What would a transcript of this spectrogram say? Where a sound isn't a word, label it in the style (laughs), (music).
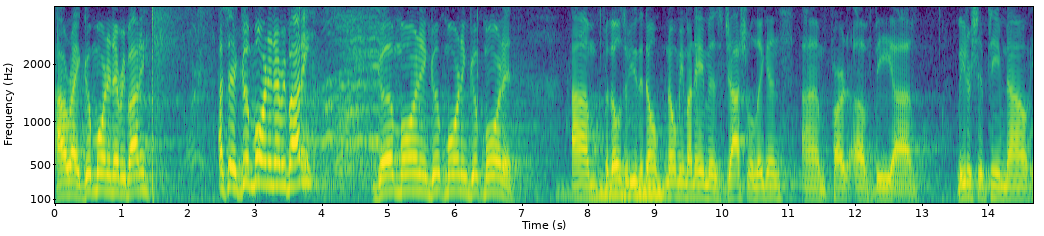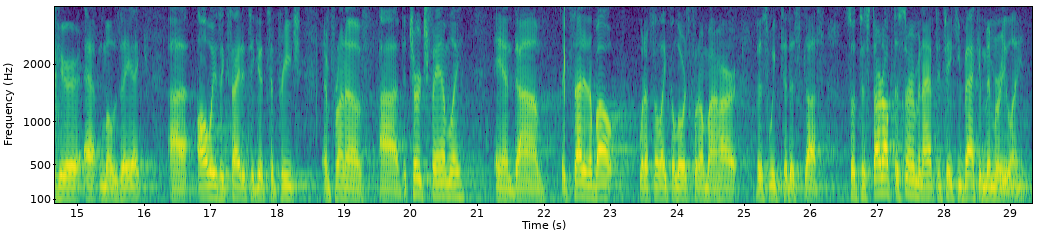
All right, good morning, everybody. I said, good morning, everybody. Good morning, good morning, good morning. Um, for those of you that don't know me, my name is Joshua Liggins. I'm part of the uh, leadership team now here at Mosaic. Uh, always excited to get to preach in front of uh, the church family and um, excited about what I feel like the Lord's put on my heart this week to discuss. So, to start off the sermon, I have to take you back in memory lane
